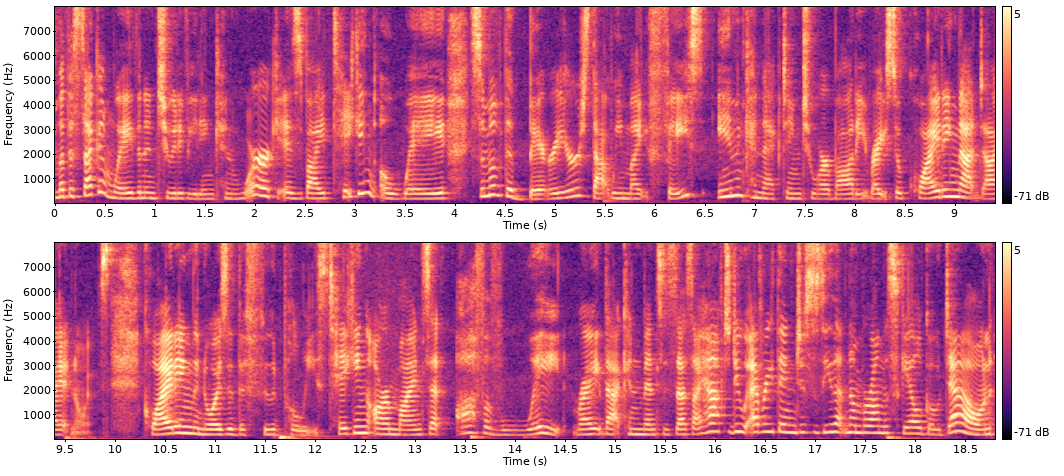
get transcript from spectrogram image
But the second way that intuitive eating can work is by taking away some of the barriers that we might face in connecting to our body, right? So, quieting that diet noise, quieting the noise of the food police, taking our mindset off of weight, right? That convinces us I have to do everything just to see that number on the scale go down.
